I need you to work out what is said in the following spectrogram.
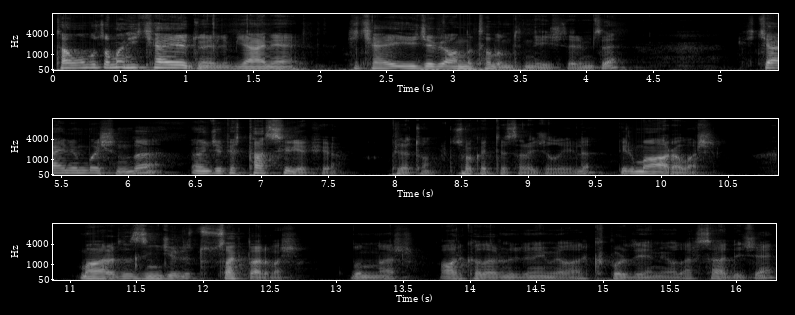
Tamam o zaman hikayeye dönelim. Yani hikayeyi iyice bir anlatalım dinleyicilerimize. Hikayenin başında önce bir tasvir yapıyor Platon Sokrates aracılığıyla. Bir mağara var. Mağarada zincirli tutsaklar var. Bunlar arkalarını dönemiyorlar, kıpırdayamıyorlar. Sadece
